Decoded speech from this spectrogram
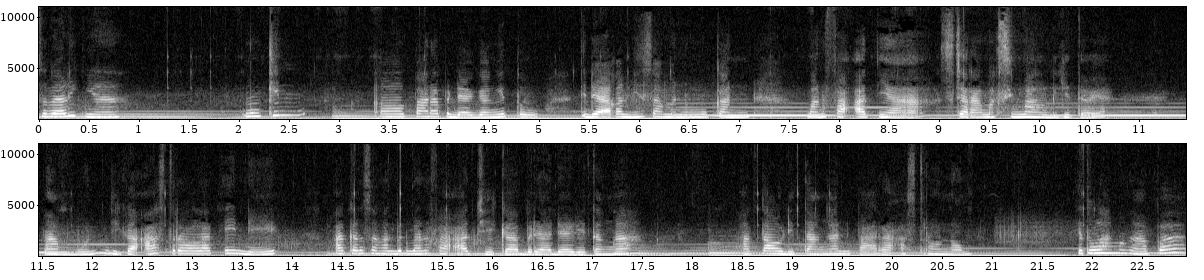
Sebaliknya, mungkin uh, para pedagang itu tidak akan bisa menemukan manfaatnya secara maksimal begitu ya. Namun jika astrolab ini akan sangat bermanfaat jika berada di tengah atau di tangan para astronom. Itulah mengapa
